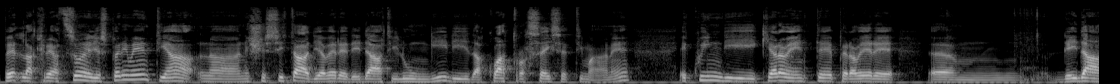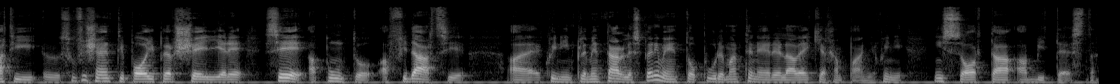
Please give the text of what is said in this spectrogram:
per la creazione degli esperimenti ha la necessità di avere dei dati lunghi di da 4 a 6 settimane e quindi chiaramente per avere ehm, dei dati eh, sufficienti poi per scegliere se appunto affidarsi eh, quindi implementare l'esperimento oppure mantenere la vecchia campagna quindi in sorta a bit test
